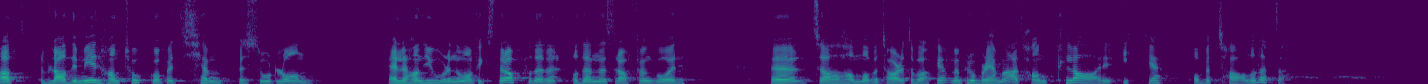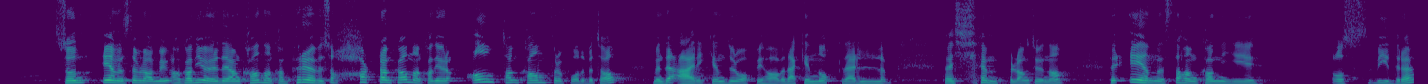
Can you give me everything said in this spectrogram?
At Vladimir han tok opp et kjempestort lån. Eller han gjorde noe, han fikk straff, og denne, og denne straffen går så han må betale tilbake. Men problemet er at han klarer ikke å betale dette. Så eneste Han kan gjøre det han kan, han kan prøve så hardt han kan, han kan gjøre alt han kan for å få det betalt, men det er ikke en dråpe i havet. Det er ikke nok. Det er, det er kjempelangt unna. Det eneste han kan gi oss videre,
